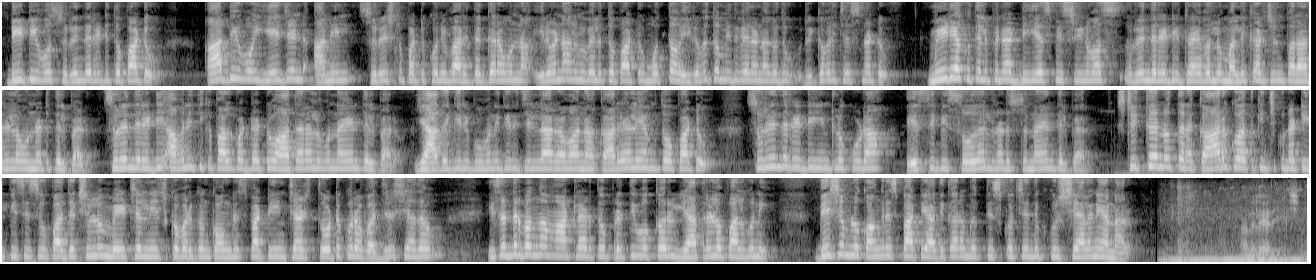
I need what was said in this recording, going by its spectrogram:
డీటీఓ సురేందర్ రెడ్డితో పాటు ఆర్డీఓ ఏజెంట్ అనిల్ సురేష్ను పట్టుకుని వారి దగ్గర ఉన్న ఇరవై నాలుగు వేలతో పాటు మొత్తం ఇరవై తొమ్మిది వేల నగదు రికవరీ చేసినట్టు మీడియాకు తెలిపిన డీఎస్పీ శ్రీనివాస్ సురేందర్ రెడ్డి డ్రైవర్లు మల్లికార్జున్ పరారీలో ఉన్నట్టు తెలిపాడు. సురేందర్ రెడ్డి అవినీతికి పాల్పడ్డట్టు ఆధారాలు ఉన్నాయని తెలిపారు. యాదగిరి భువనగిరి జిల్లా రవాణా కార్యాలయంతో పాటు సురేందర్ రెడ్డి ఇంట్లో కూడా ఏసీబీ సోదాలు నడుస్తున్నాయని తెలిపారు. స్టిక్కర్ను తన కారుకు అతికించుకున్న టీపీసీసీ ఉపాధ్యక్షులు మేడ్చల్ నియోజకవర్గం కాంగ్రెస్ పార్టీ ఇన్ఛార్జ్ తోటకూర వజ్రేష్ యాదవ్ ఈ సందర్భంగా మాట్లాడుతూ ప్రతి ఒక్కరూ యాత్రలో పాల్గొని దేశంలో కాంగ్రెస్ పార్టీ అధికారంలోకి తీసుకొచ్చేందుకు కృషి చేయాలని అన్నారు. అనిల్ చేసి చేసాం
